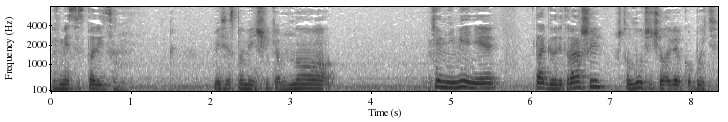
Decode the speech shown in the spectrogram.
вместе с парицем, вместе с помещиком. Но, тем не менее, так говорит Раши, что лучше человеку быть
